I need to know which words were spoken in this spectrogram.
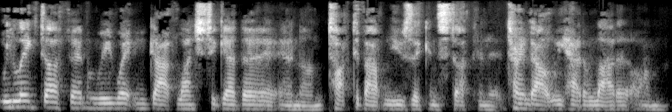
we linked up and we went and got lunch together and um, talked about music and stuff. And it turned out we had a lot of um,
